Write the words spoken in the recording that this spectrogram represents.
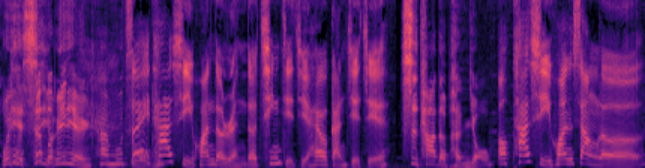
我也是有一点看不懂。所以他喜欢的人的亲姐姐还有干姐姐是他的朋友哦，他喜欢上了。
